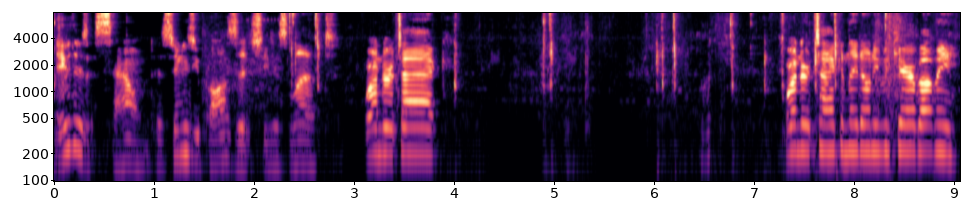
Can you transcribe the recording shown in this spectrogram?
Maybe there's a sound. As soon as you paused it, she just left. We're under attack! What? We're under attack and they don't even care about me.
